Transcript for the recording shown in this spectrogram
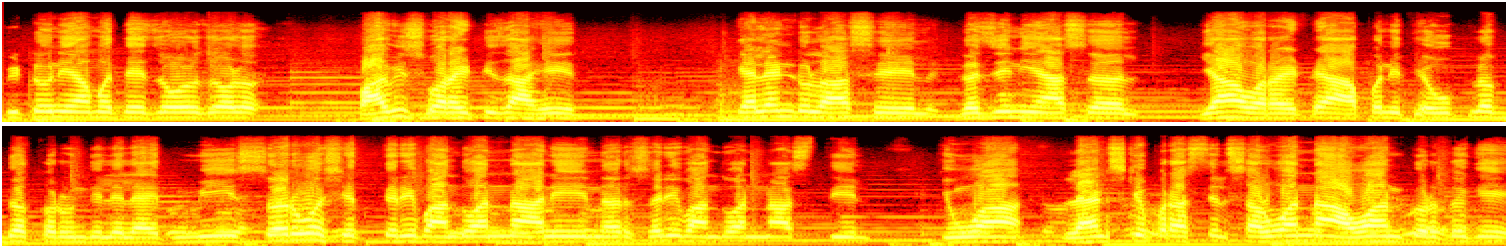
पिटोनियामध्ये जवळजवळ बावीस व्हरायटीज आहेत. कॅलेंडोला असेल गजेनिया असेल या व्हरायट्या आपण इथे उपलब्ध करून दिलेल्या आहेत. मी सर्व शेतकरी बांधवांना आणि नर्सरी बांधवांना असतील किंवा लँडस्केपर असतील सर्वांना आवाहन करतो की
